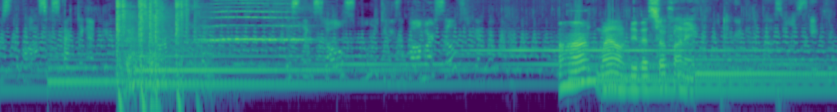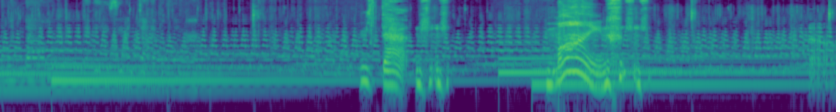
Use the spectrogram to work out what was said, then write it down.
Is the boss expecting a new This thing stalls. We'll need to use a bomb ourselves to get. Uh huh. Wow, dude, that's so funny. Meet that. Mine! no.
